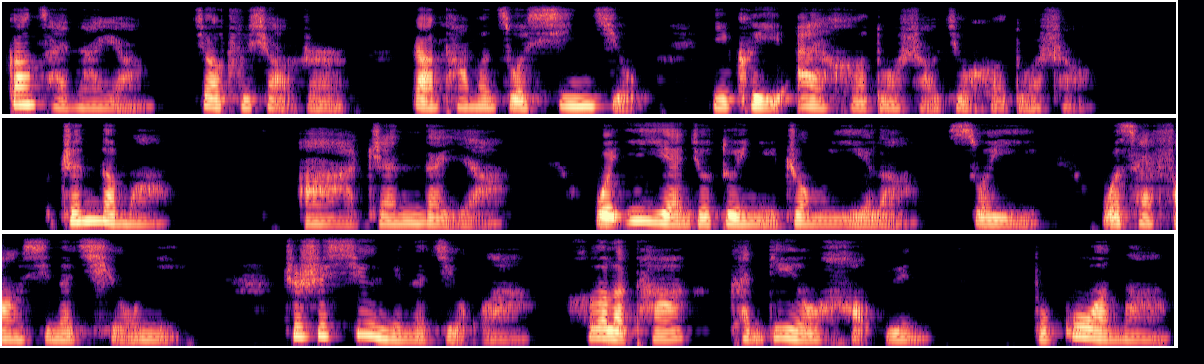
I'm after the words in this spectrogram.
刚才那样叫出小人儿，让他们做新酒，你可以爱喝多少就喝多少。真的吗？啊，真的呀！我一眼就对你中意了，所以我才放心的求你。这是幸运的酒啊，喝了它肯定有好运。不过呢。”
